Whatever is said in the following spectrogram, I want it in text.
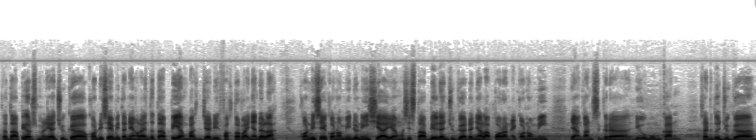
Tetapi harus melihat juga kondisi emiten yang lain. Tetapi yang pas jadi faktor lainnya adalah kondisi ekonomi Indonesia yang masih stabil dan juga adanya laporan ekonomi yang akan segera diumumkan. Selain itu juga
